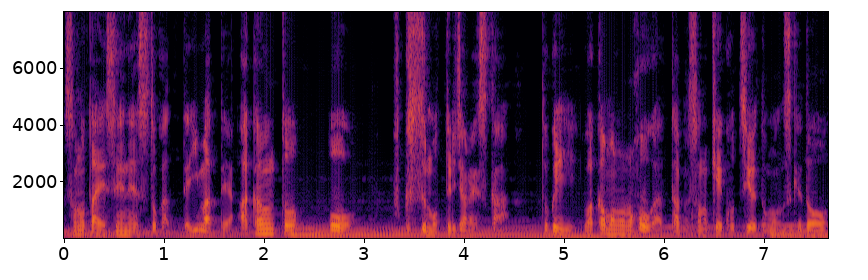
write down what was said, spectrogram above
その他 SNS とかって今ってアカウントを複数持ってるじゃないですか。特に若者の方が多分その傾向強いと思うんですけど、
